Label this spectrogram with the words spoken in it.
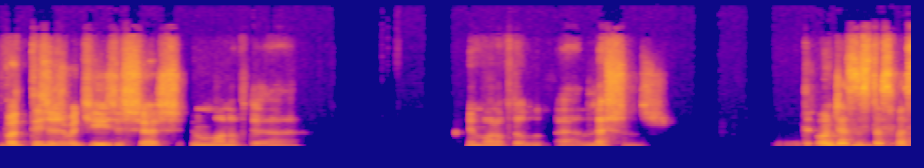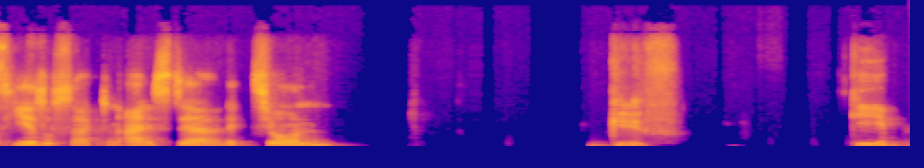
but this is what Jesus says in one of the in one of the uh, lessons. Und das ist das, was Jesus sagt in eines der Lektionen. Give, Gib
